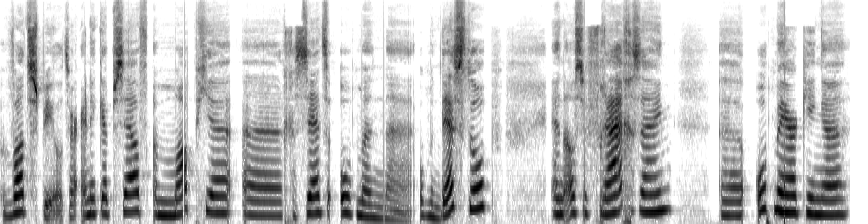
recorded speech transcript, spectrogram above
wat speelt er? En ik heb zelf een mapje gezet op mijn, op mijn desktop. En als er vragen zijn, opmerkingen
